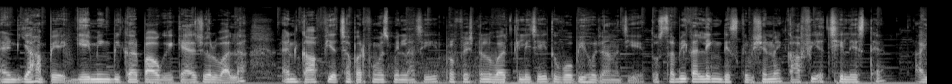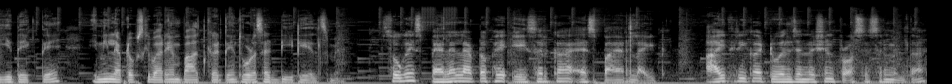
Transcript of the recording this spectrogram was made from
एंड यहाँ पे गेमिंग भी कर पाओगे कैजुअल वाला। एंड काफ़ी अच्छा परफॉर्मेंस मिलना चाहिए। प्रोफेशनल वर्क के लिए चाहिए तो वो भी हो जाना चाहिए। तो सभी का लिंक डिस्क्रिप्शन में काफ़ी अच्छी लिस्ट है। आइए देखते हैं। इन्हीं लैपटॉप्स के बारे में बात करते हैं थोड़ा सा डिटेल्स में। सो गैस पहला लैपटॉप है एसर का एस्पायर लाइट आई थ्री का ट्वेल्व जनरेशन प्रोसेसर मिलता है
